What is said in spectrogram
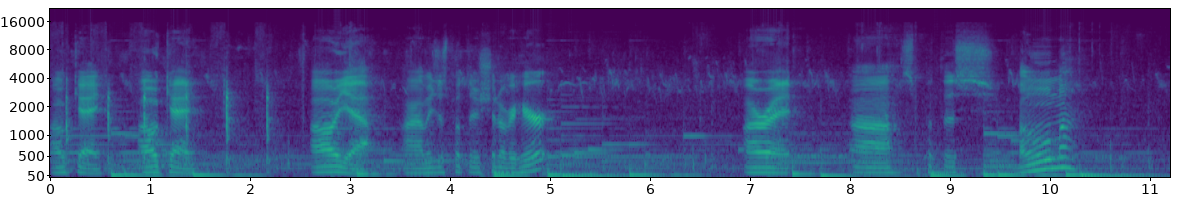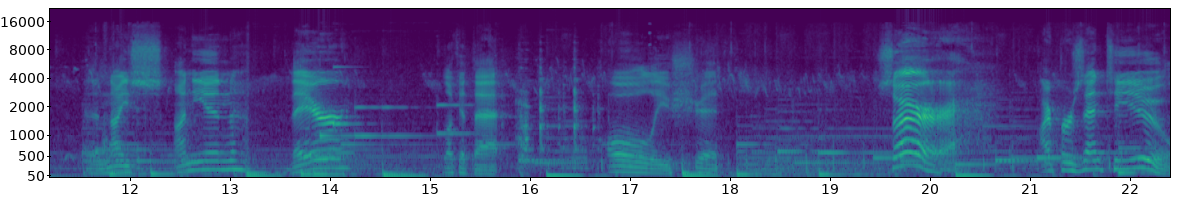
Okay. Okay. Oh, yeah. Alright, let me just put this shit over here. Alright. Uh, let's put this... Boom. And a nice onion there. Look at that. Holy shit. Sir, I present to you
